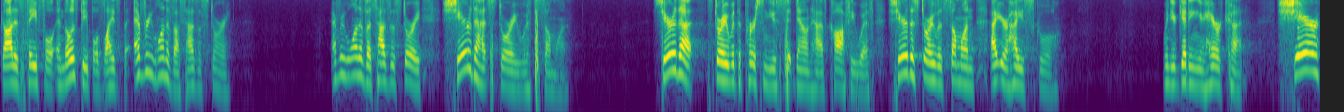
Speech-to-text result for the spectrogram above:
God is faithful in those people's lives, but every one of us has a story. Every one of us has a story. Share that story with someone. Share that story with the person you sit down have coffee with. Share the story with someone at your high school when you're getting your hair cut. Share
